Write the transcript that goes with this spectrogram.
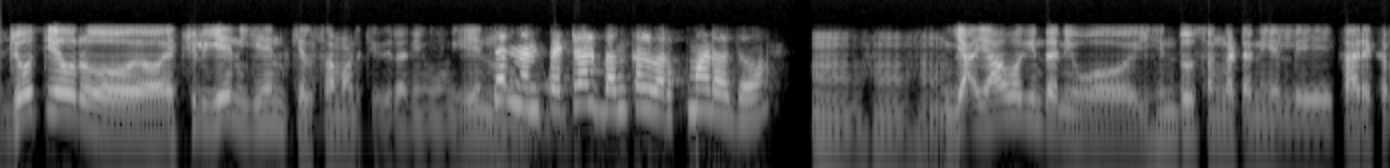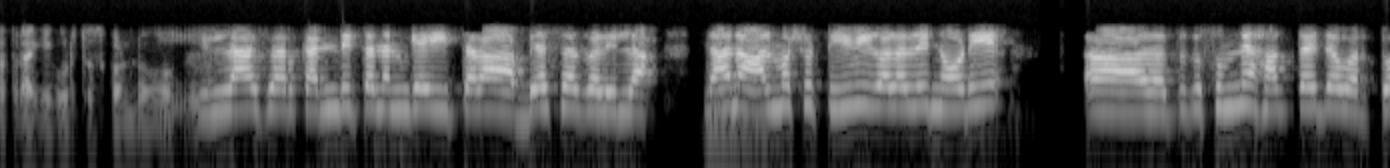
ಜ್ಯೋತಿ ಅವರು ಆಕ್ಚುಲಿ ಏನ್ ಏನ್ ಕೆಲಸ ಮಾಡ್ತಿದ್ದೀರಾ ನೀವು? ಏನು ಸರ್ ನಾನು ಪೆಟ್ರೋಲ್ ಅಲ್ಲಿ ವರ್ಕ್ ಮಾಡೋದು. ಹ್ಮ್ ಹ್ಮ್ ಹ್ಮ್. ಯಾ- ಯಾವಾಗಿಂದ ನೀವು ಈ ಹಿಂದೂ ಸಂಘಟನೆಯಲ್ಲಿ ಕಾರ್ಯಕರ್ತರಾಗಿ ಗುರುತಿಸ್ಕೊಂಡು? ಇಲ್ಲ ಸರ್ ಖಂಡಿತ ನನ್ಗೆ ಈ ತರ ಅಭ್ಯಾಸಗಳಿಲ್ಲ. ನಾನು ಆಲ್ಮೋಸ್ಟ್ ಟಿವಿಗಳಲ್ಲಿ ನೋಡಿ ಸುಮ್ಮನೆ ಹಾಕ್ತಾ ಇದ್ದೆ ಹೊರ್ತು.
